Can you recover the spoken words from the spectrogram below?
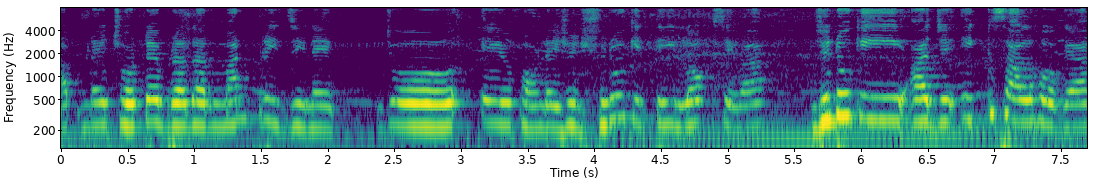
ਆਪਣੇ ਛੋਟੇ ਬ੍ਰਦਰ ਮਨਪ੍ਰੀਤ ਜੀ ਨੇ ਜੋ ਇਹ ਫਾਊਂਡੇਸ਼ਨ ਸ਼ੁਰੂ ਕੀਤੀ ਲੋਕ ਸੇਵਾ, ਜਿਹਨੂੰ ਕਿ ਅੱਜ 1 ਸਾਲ ਹੋ ਗਿਆ,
